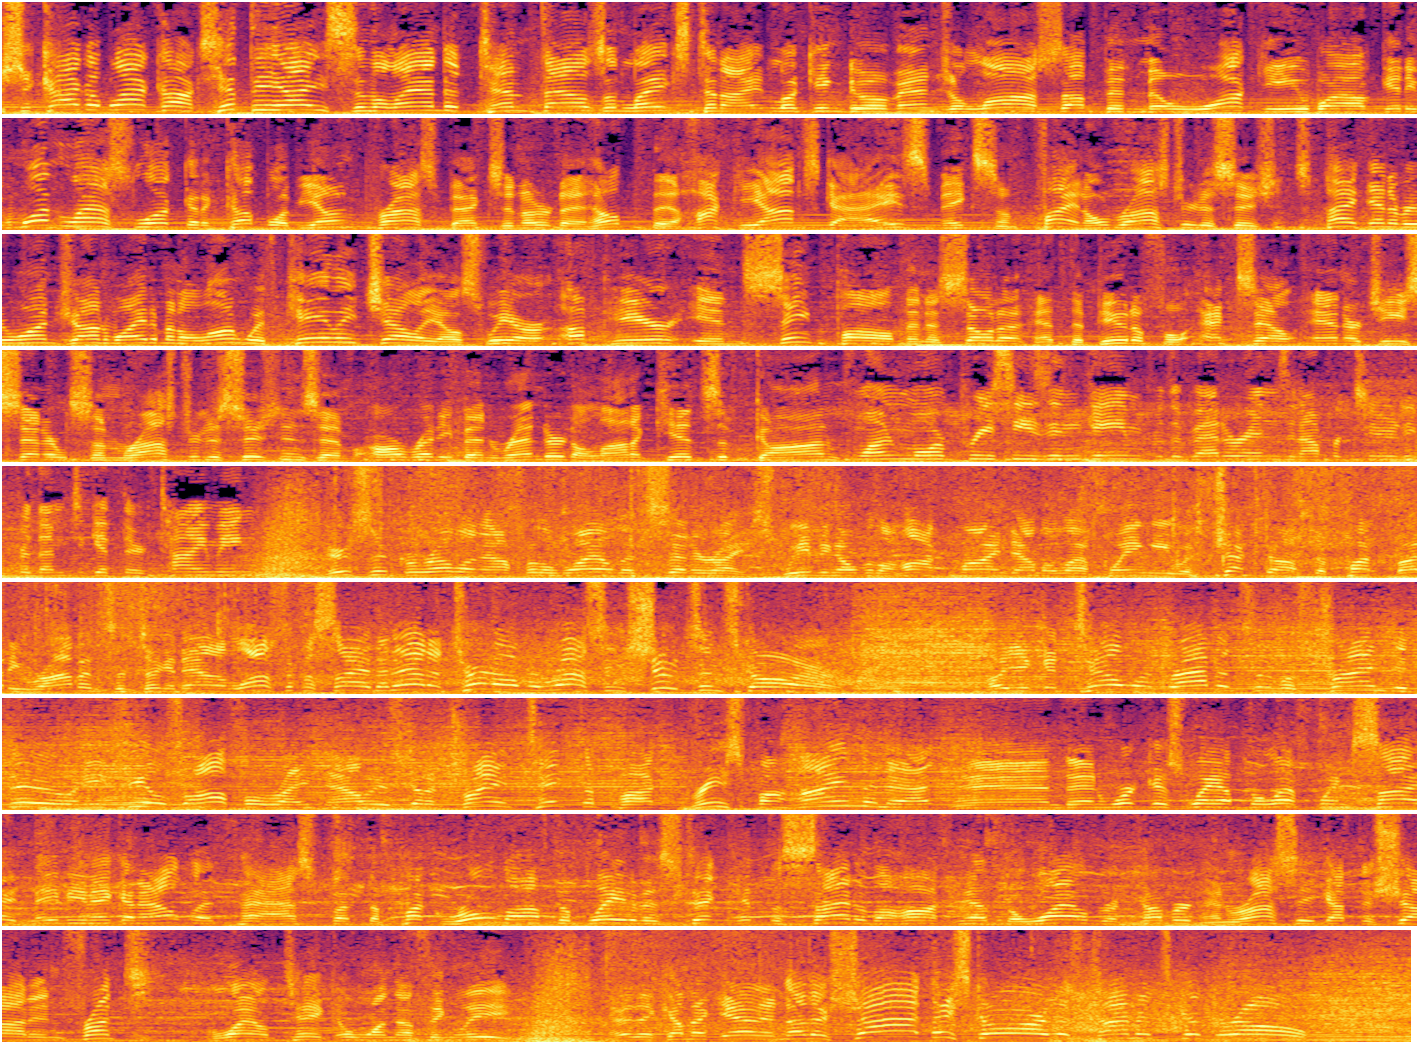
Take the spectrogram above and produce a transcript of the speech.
Chicago Blackhawks hit the ice in the land at 10,000 Lakes tonight, looking to avenge a loss up in Milwaukee while getting one last look at a couple of young prospects in order to help the hockey ops guys make some final roster decisions. Hi again, everyone. John Wiedeman along with Caley Chelios. We are up here in St. Paul, Minnesota at the beautiful Xcel Energy Center. Some roster decisions have already been rendered. A lot of kids have gone. One more preseason game for the veterans, an opportunity for them to get their timing. Here's Zuccarello now for the Wild at center ice. Weaving over the Hawk line down the left wing. He was checked off the puck. Buddy Robinson took it down and lost it beside the net. A turnover. Rossi shoots and scores. Well, you can tell what Robinson was trying to do, and he feels awful right now. He's going to try and take the puck, race behind the net, and then work his way up the left wing side. Maybe make an outlet pass, but the puck rolled off the blade of his stick, hit the side of the Hawk net. The Wild recovered, and Rossi got the shot in front. The Wild take a 1 0 lead. There they come again. Another shot. They score. This time it's Gaudreau.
